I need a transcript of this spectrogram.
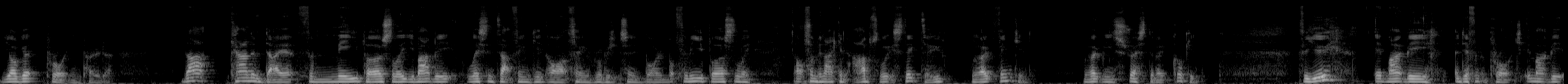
yogurt, protein powder. That kind of diet, for me personally, you might be listening to that thinking, oh, that sounds rubbish, it sounds boring. But for me personally, that's something I can absolutely stick to without thinking, without being stressed about cooking. For you, it might be a different approach. It might be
